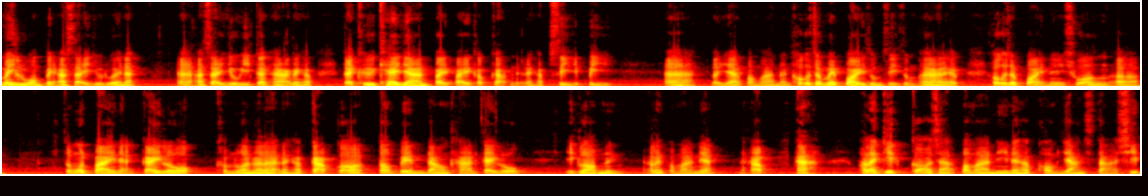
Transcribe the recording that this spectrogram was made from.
ไม่รวมไปอาศัยอยู่ด้วยนะอ่าอาศัยอยู่อีกต่างหากนะครับ แต่คือแค่ยานไปไปกลับกลับเนี่ยนะครับ4ปีอ่าระยะประมาณนั้นเขาก็จะไม่ปล่อยสุ่มสี่สุ่มห้านะครับเขาก็จะปล่อยในช่วงเอ่อสมมุติไปเนี่ยใกล้โลกคำนวณไว้แล้วนะครับ กลับก็ต้องเป็นดาวอังคารใกล้โลกอีกรอบหนึ่งอะไรประมาณนี้นะครับอะภารกิจก็จะประมาณนี้นะครับของยาน Starship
